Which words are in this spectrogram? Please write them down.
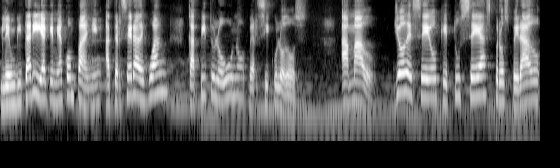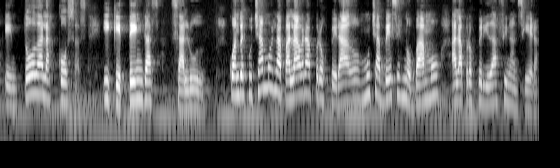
Le invitaría que me acompañen a Tercera de Juan, capítulo 1, versículo 2. Amado, yo deseo que tú seas prosperado en todas las cosas y que tengas salud. Cuando escuchamos la palabra prosperado, muchas veces nos vamos a la prosperidad financiera.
